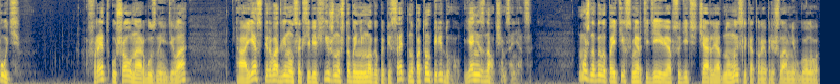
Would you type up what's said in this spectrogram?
путь. Фред ушел на арбузные дела, а я сперва двинулся к себе в хижину, чтобы немного пописать, но потом передумал. Я не знал, чем заняться. Можно было пойти в смерть идею и обсудить с Чарли одну мысль, которая пришла мне в голову.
